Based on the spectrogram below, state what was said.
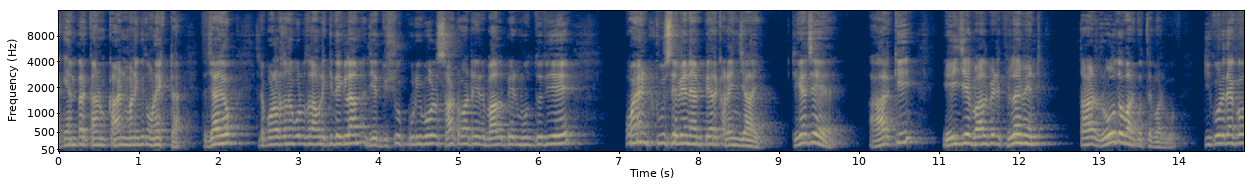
এক অ্যাম্পিয়ার কারেন্ট কারেন্ট মানে কিন্তু অনেকটা। তো যাই হোক সেটা পড়াশোনা করব তাহলে আমরা কী দেখলাম? যে দুশো কুড়ি ভোল্ট ষাট ওয়াটের বাল্বের মধ্য দিয়ে point two seven ampere current যায়। ঠিক আছে? আর কি? এই যে বাল্বের ফিলামেন্ট তার রোদও বার করতে পারব। কী করে দেখো?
